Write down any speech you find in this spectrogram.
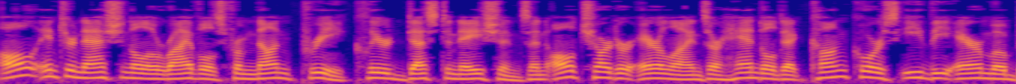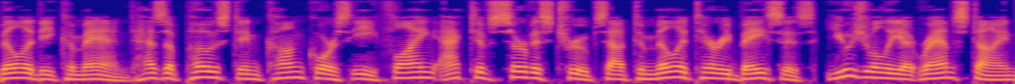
All international arrivals from non-pre-cleared destinations and all charter airlines are handled at Concourse E. The Air Mobility Command has a post in Concourse E flying active service troops out to military bases, usually at Ramstein,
